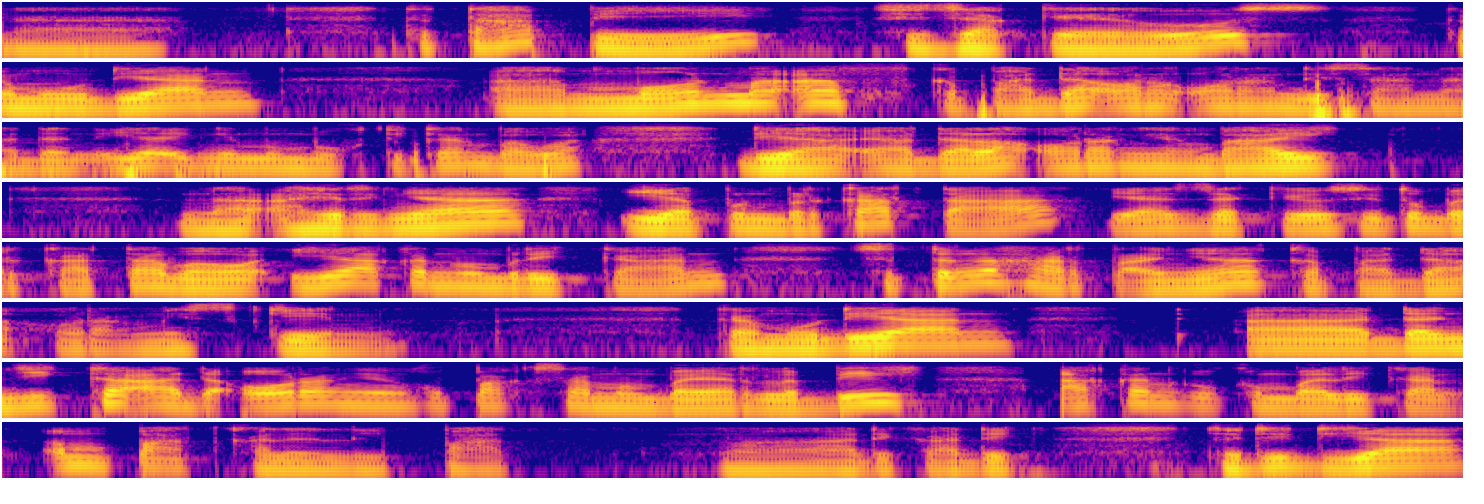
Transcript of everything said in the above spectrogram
Nah, tetapi si Zacchaeus kemudian uh, mohon maaf kepada orang-orang di sana dan ia ingin membuktikan bahwa dia adalah orang yang baik. Nah, akhirnya ia pun berkata, ya Zakheus itu berkata bahwa ia akan memberikan setengah hartanya kepada orang miskin. Kemudian uh, dan jika ada orang yang kupaksa membayar lebih, akan kukembalikan empat kali lipat. Adik-adik. Jadi dia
